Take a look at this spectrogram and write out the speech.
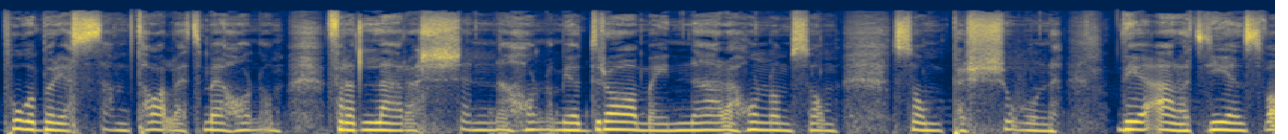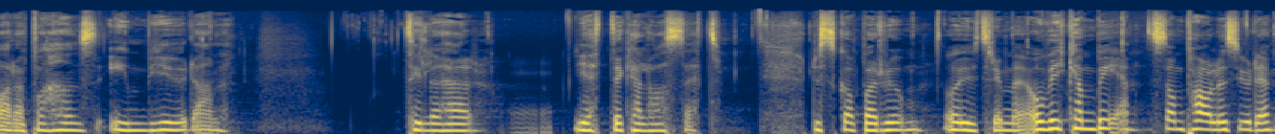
påbörja samtalet med honom för att lära känna honom. Jag drar mig nära honom som, som person. Det är att gensvara på hans inbjudan till det här jättekalaset. Du skapar rum och utrymme och vi kan be som Paulus gjorde.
